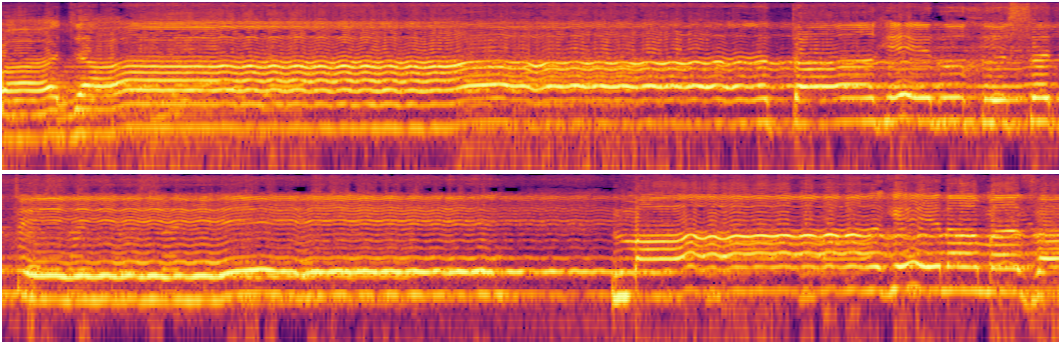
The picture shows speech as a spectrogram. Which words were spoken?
ہوا جا۔ ہے رخ ستے ماں نا مزہ۔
